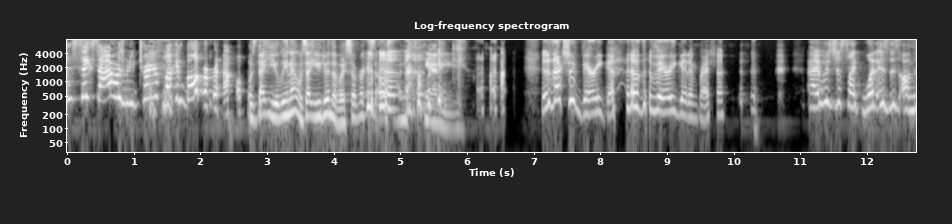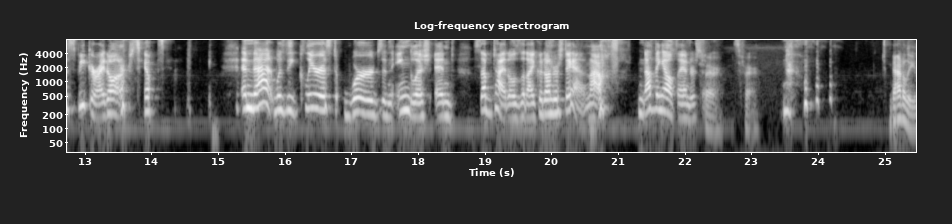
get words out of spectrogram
in six hours when you turn your fucking boat around. was that you, Lena? Was that you doing the voiceover? Because that was uncanny. Oh it was actually very good. That was a very good impression. I was just like, what is this on the speaker? I don't understand what's happening. And that was the clearest words in English and subtitles that I could understand. And I was like, nothing else I It's understood. fair. It's fair. Natalie.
